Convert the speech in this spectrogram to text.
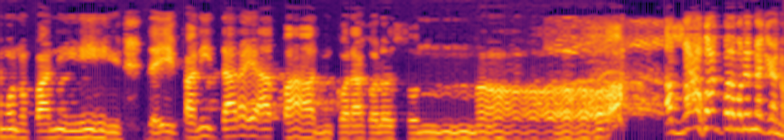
এমন পানি যে পানি দাঁড়ায়া পান করা হলো শূন্য আল্লাহ আকবার বলেন না কেন?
